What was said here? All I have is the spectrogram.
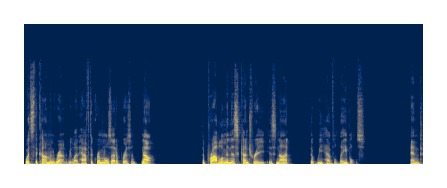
What's the common ground? We let half the criminals out of prison? No. The problem in this country is not that we have labels and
